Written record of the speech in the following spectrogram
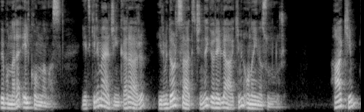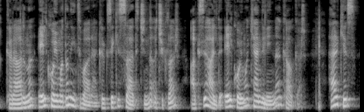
ve bunlara el konulamaz. Yetkili merciğin kararı 24 saat içinde görevli hakimin onayına sunulur. Hakim kararını el koymadan itibaren 48 saat içinde açıklar, aksi halde el koyma kendiliğinden kalkar. Herkes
